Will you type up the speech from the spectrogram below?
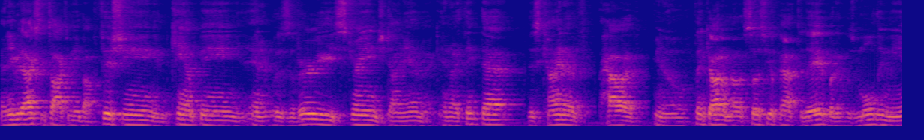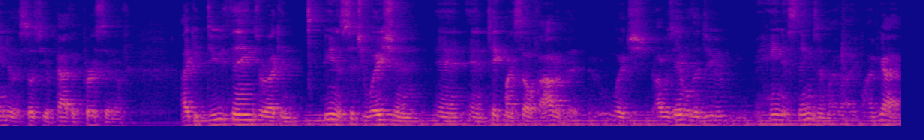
and he would actually talk to me about fishing and camping, and it was a very strange dynamic. And I think that is kind of how I've, you know, thank God I'm not a sociopath today, but it was molding me into a sociopathic person of I could do things or I can be in a situation and, and take myself out of it, which I was able to do heinous things in my life. I've got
